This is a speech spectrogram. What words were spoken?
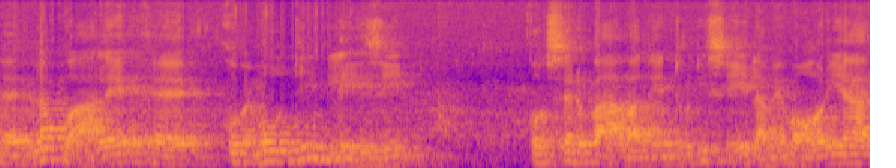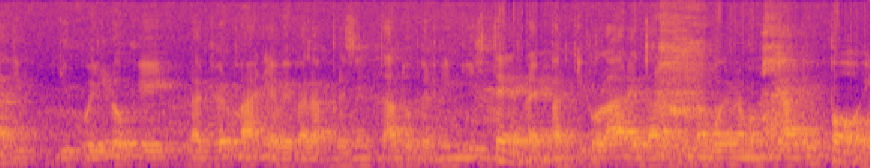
eh, la quale, eh, come molti inglesi, conservava dentro di sé la memoria di, di quello che la Germania aveva rappresentato per l'Inghilterra, in particolare dalla prima guerra mondiale in poi,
